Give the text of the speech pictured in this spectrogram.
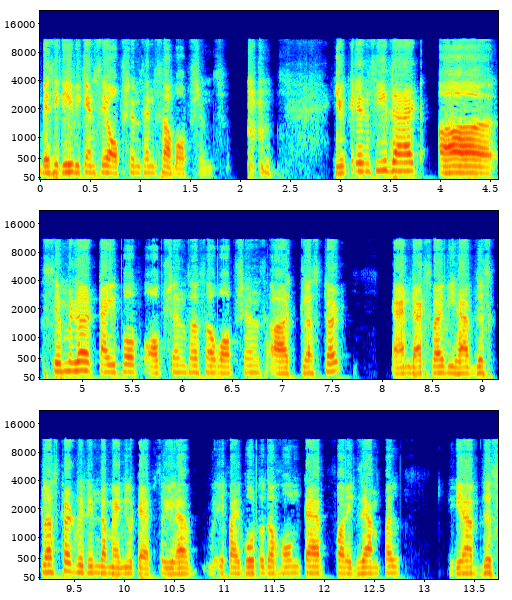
Basically we can say options and sub options. you can see that uh, similar type of options or sub options are clustered and that's why we have this clustered within the menu tab. So you have, if I go to the home tab for example, you have this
